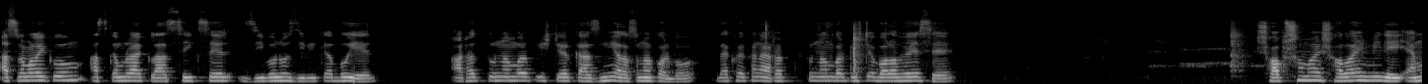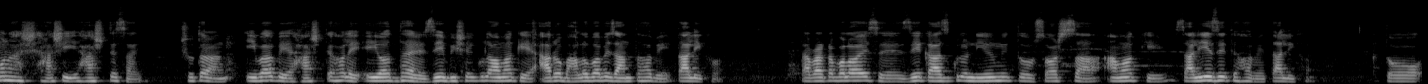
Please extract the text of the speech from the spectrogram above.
আসসালামু আলাইকুম। আজকে আমরা ক্লাস সিক্সের জীবন ও জীবিকা বইয়ের আটাত্তর নম্বর পৃষ্ঠের কাজ নিয়ে আলোচনা করব। দেখো, এখানে আটাত্তর নম্বর পৃষ্ঠে বলা হয়েছে, সব সময় সবাই মিলেই এমন হাস- হাসি হাসতে চায়। সুতরাং এইভাবে হাসতে হলে এই অধ্যায়ের যে বিষয়গুলো আমাকে আরও ভালোভাবে জানতে হবে তা লিখো। তারপর একটা বলা হয়েছে, যে কাজগুলো নিয়মিত চর্চা আমাকে চালিয়ে যেতে হবে তা লিখো। তো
